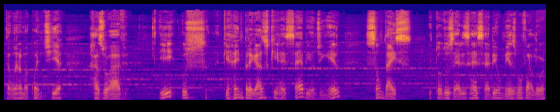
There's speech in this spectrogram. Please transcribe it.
então era uma quantia razoável. E os que empregados que recebem o dinheiro são dez, e todos eles recebem o mesmo valor,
